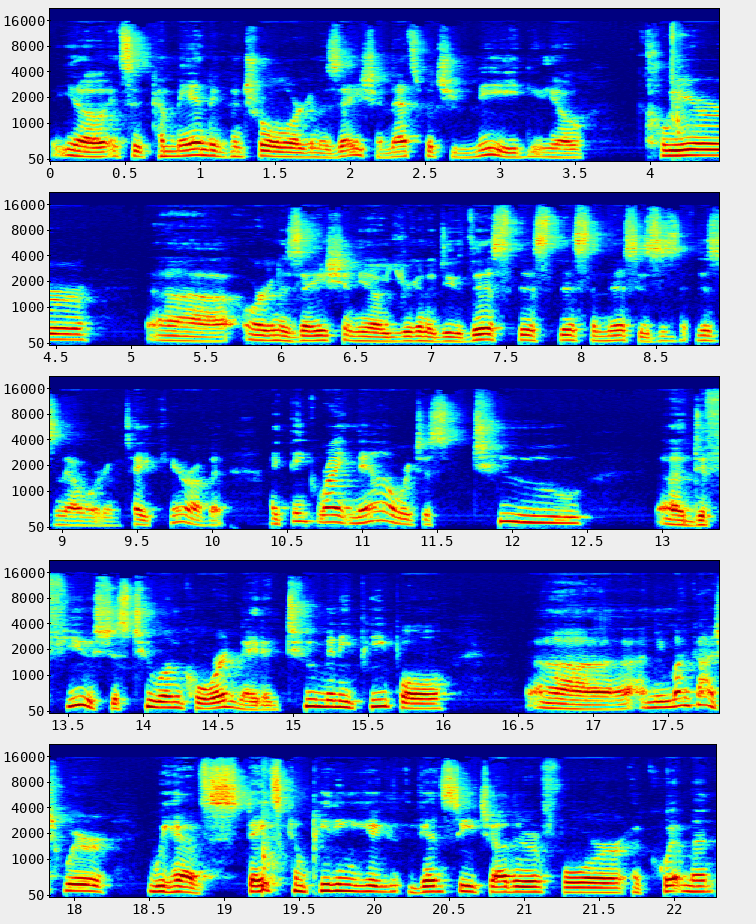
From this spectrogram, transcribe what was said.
you know, it's a command and control organization. That's what you need. You know, clear uh, organization. You know, you're going to do this, this, this, and this. Is this is how we're going to take care of it? I think right now we're just too uh, diffuse, just too uncoordinated. Too many people. Uh, I mean, my gosh, we're we have states competing against each other for equipment.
